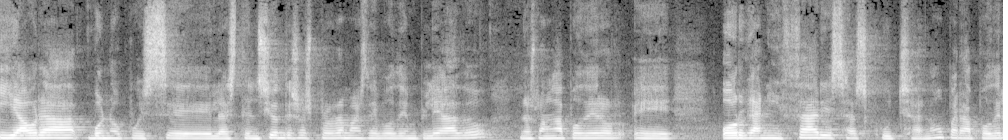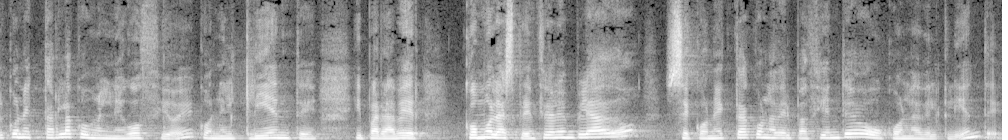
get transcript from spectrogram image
Y ahora, bueno, pues eh, la extensión de esos programas de voz de empleado nos van a poder eh, organizar esa escucha, ¿no? Para poder conectarla con el negocio, ¿eh? con el cliente y para ver cómo la experiencia del empleado se conecta con la del paciente o con la del cliente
